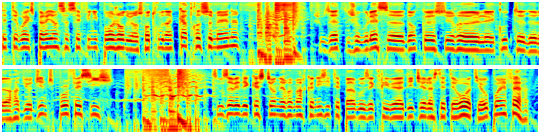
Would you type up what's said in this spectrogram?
Hétéro Expérience, c'est fini pour aujourd'hui. On se retrouve dans 4 semaines. Je vous, je vous laisse euh, donc euh, sur euh, l'écoute de la radio James Prophecy. Si vous avez des questions, des remarques, n'hésitez pas, vous écrivez à djlastetero.yahoo.fr.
